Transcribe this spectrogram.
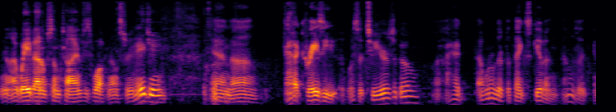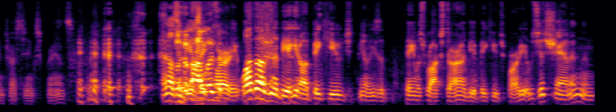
you know, I wave at him sometimes. He's walking down the street. Hey, Gene. And uh, I had a crazy. Was it two years ago? I had. I went over there for Thanksgiving. That was an interesting experience. I thought it was gonna be a big it? party. Well, I thought it was gonna be, a, you know, a big, huge. You know, he's a famous rock star, and it'd be a big, huge party. It was just Shannon and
